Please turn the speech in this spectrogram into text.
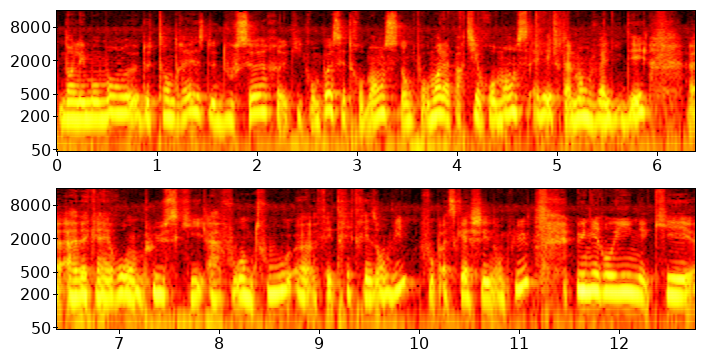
dans les moments euh, de tendresse, de douceur qui composent cette romance. Donc pour moi la partie romance, elle est totalement validée, avec un héros en plus qui, avouons tout, fait très très envie, faut pas se cacher non plus. Une héroïne qui est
